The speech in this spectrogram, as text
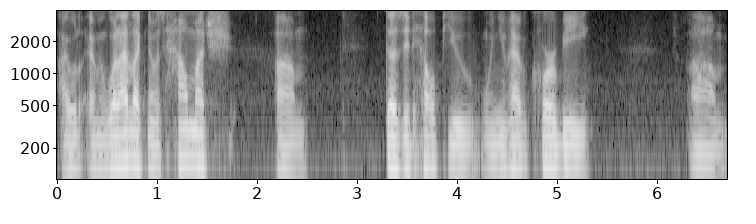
I would. I mean, what I'd like to know is how much um, does it help you when you have Corby, um,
